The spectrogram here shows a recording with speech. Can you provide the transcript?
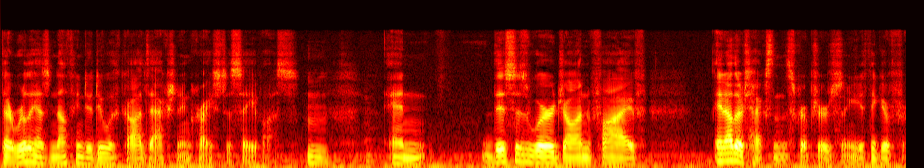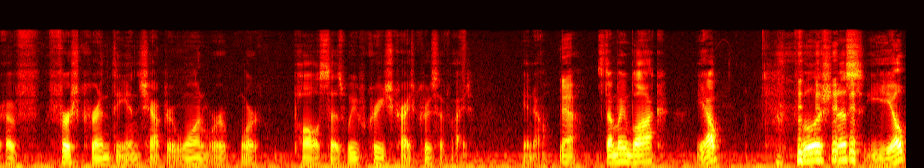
that really has nothing to do with God's action in Christ to save us. Hmm. And this is where John 5 and other texts in the scriptures, you think of, of 1 Corinthians chapter 1 where, where Paul says we've preached Christ crucified, you know. Yeah. Stumbling block? Yep. Foolishness? yep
